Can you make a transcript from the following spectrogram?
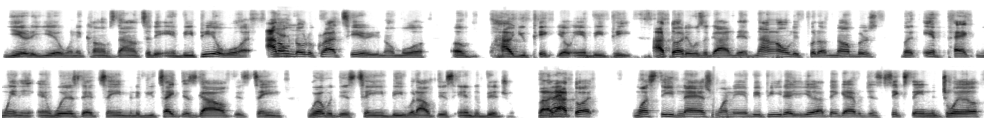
year to year when it comes down to the MVP award. I yeah. don't know the criteria no more of how you pick your MVP. I thought it was a guy that not only put up numbers, but impact winning. And where's that team? And if you take this guy off this team, where would this team be without this individual? Like right. I thought once Steve Nash won the MVP that year, I think averaging 16 and 12,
